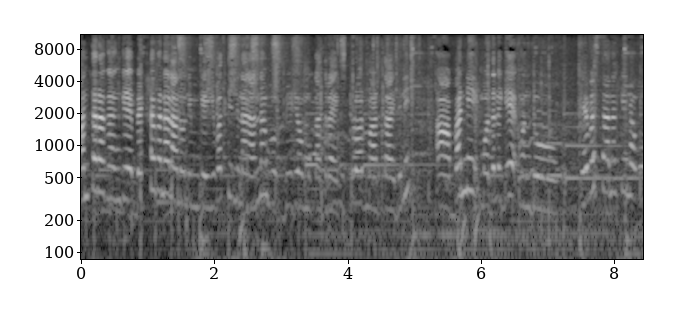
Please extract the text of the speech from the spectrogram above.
ಅಂತರಗಂಗೆ ಬೆಟ್ಟವನ್ನ ನಾನು ನಿಮಗೆ ಇವತ್ತಿನ ದಿನ ನನ್ನ ವಿಡಿಯೋ ಮುಖಾಂತರ ಎಕ್ಸ್ಪ್ಲೋರ್ ಮಾಡ್ತಾ ಇದ್ದೀನಿ. ಬನ್ನಿ ಮೊದಲಿಗೆ ಒಂದು ದೇವಸ್ಥಾನಕ್ಕೆ ನಾವು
